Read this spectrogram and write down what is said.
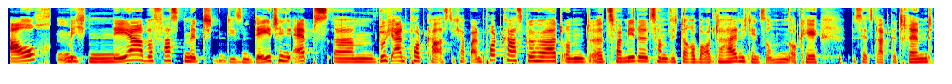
auch mich näher befasst mit diesen Dating-Apps ähm, durch einen Podcast. Ich habe einen Podcast gehört und äh, zwei Mädels haben sich darüber unterhalten. Ich denke so, hm, okay, bist jetzt gerade getrennt.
